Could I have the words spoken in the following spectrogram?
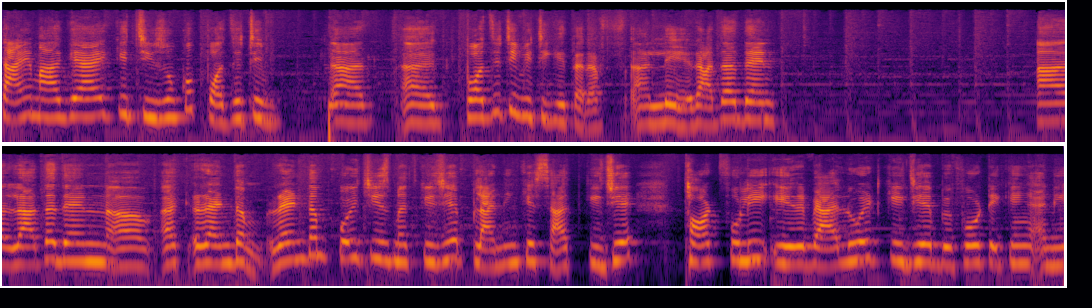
टाइम आ गया है कि चीज़ों को पॉजिटिव पॉजिटिविटी की तरफ़ लें। Rather than rather than random random कोई चीज़ मत कीजिए प्लानिंग के साथ कीजिए थॉटफुली इवेलुएट कीजिए बिफोर टेकिंग एनी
